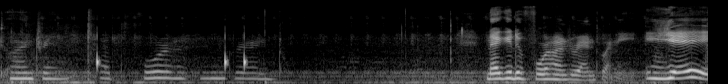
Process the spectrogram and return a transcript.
Two hundred. That's four hundred. Negative four hundred and twenty. Yay!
